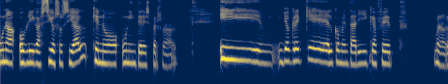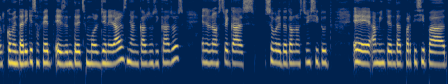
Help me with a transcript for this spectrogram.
una obligació social que no un interès personal i jo crec que el comentari que ha fet bueno, el comentari que s'ha fet és en trets molt generals, n'hi ha casos i casos. En el nostre cas, sobretot al nostre institut, eh, hem intentat participar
